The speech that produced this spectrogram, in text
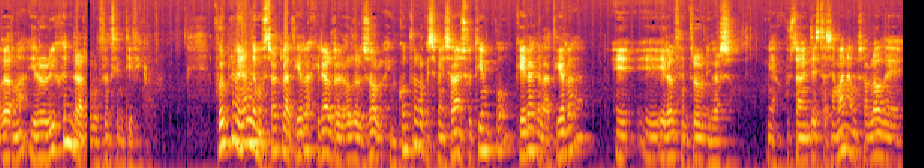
moderna y el origen de la revolución científica. Fue el primero en demostrar que la Tierra gira alrededor del Sol, en contra de lo que se pensaba en su tiempo, que era que la Tierra eh, eh, era el centro del universo. Mira, justamente esta semana hemos hablado de,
